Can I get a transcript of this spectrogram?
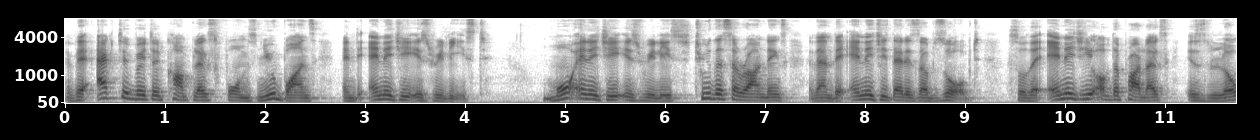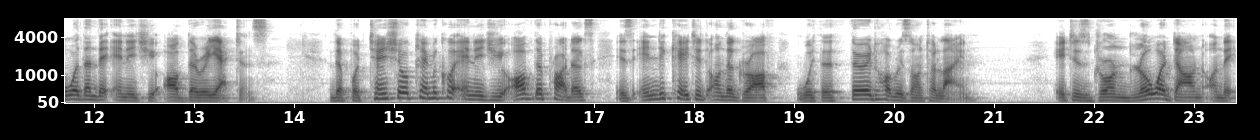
The activated complex forms new bonds and energy is released. More energy is released to the surroundings than the energy that is absorbed, so the energy of the products is lower than the energy of the reactants. The potential chemical energy of the products is indicated on the graph with a third horizontal line. It is drawn lower down on the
